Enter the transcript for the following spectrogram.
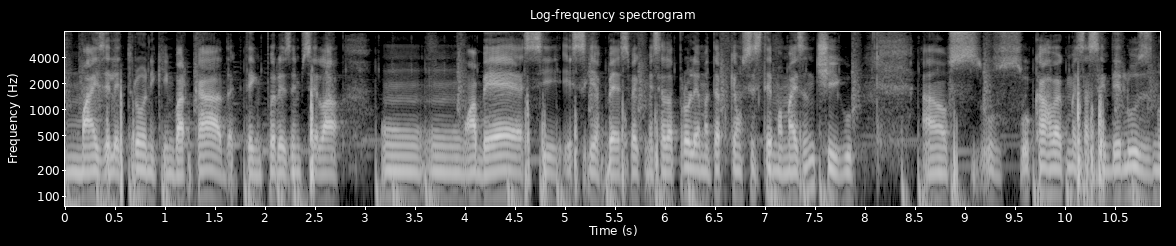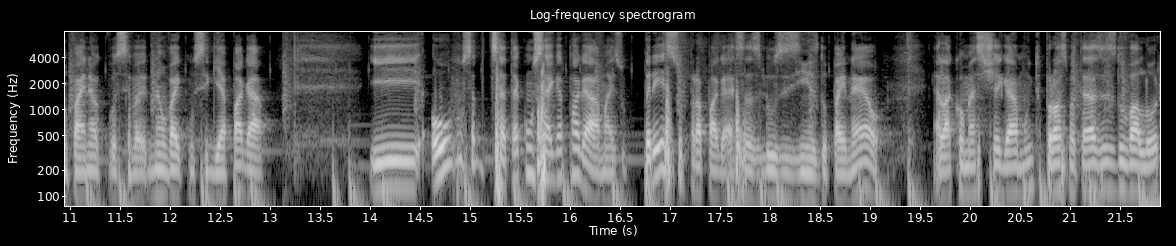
mais eletrônica embarcada, que tem, por exemplo, sei lá, um, um ABS, esse ABS vai começar a dar problema, até porque é um sistema mais antigo. Ah, os, os, o carro vai começar a acender luzes no painel que você vai, não vai conseguir apagar. E ou você, você até consegue apagar, mas o preço para apagar essas luzezinhas do painel, ela começa a chegar muito próximo até às vezes do valor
